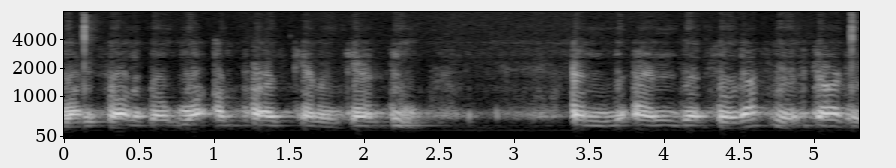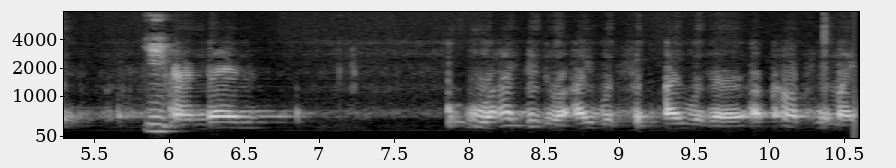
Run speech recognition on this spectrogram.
what it's all about, what umpires can and can't do. And and uh, so that's where it started. Mm. And then what I did was I would I would uh, accompany my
